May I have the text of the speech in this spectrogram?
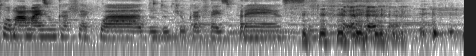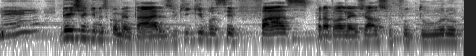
tomar mais um café coado do que o café expresso. né? Deixa aqui nos comentários o que, que você faz para planejar o seu futuro,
